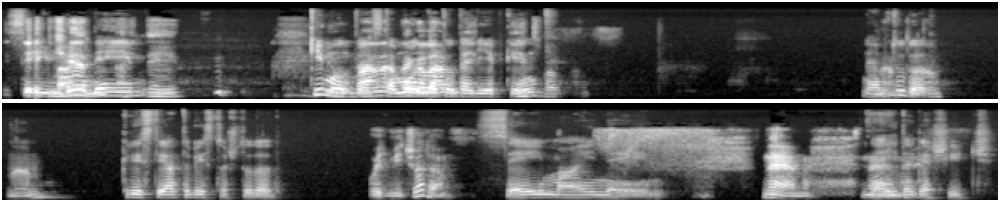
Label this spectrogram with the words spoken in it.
Say my name. Ki mondta ezt a mondatot egyébként? Nem, nem tudod? Tudom. Nem. Krisztián, te biztos tudod. Hogy micsoda? Say my name. Nem, nem. Ne idegesíts.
